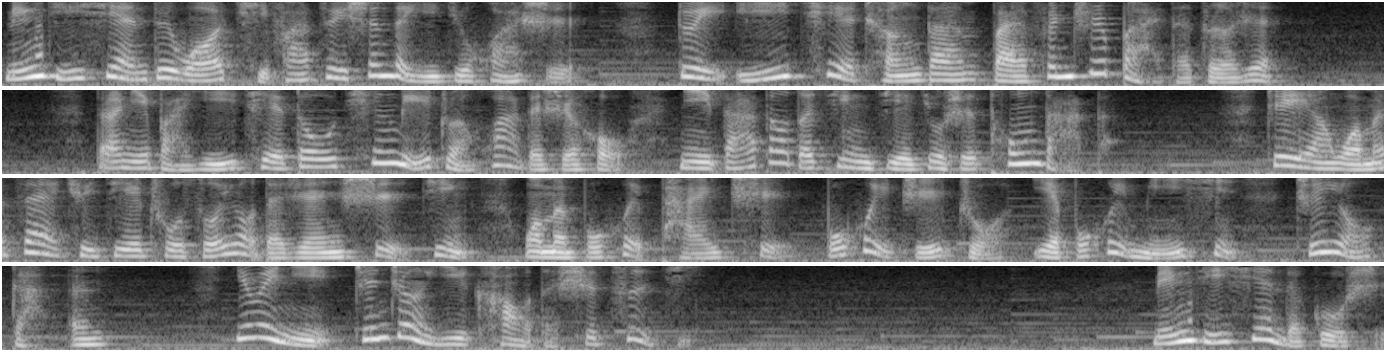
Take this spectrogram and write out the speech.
零极限对我启发最深的一句话是：对一切承担百分之百的责任。当你把一切都清理转化的时候，你达到的境界就是通达的。这样，我们再去接触所有的人事境，我们不会排斥，不会执着，也不会迷信，只有感恩，因为你真正依靠的是自己。零极限的故事。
